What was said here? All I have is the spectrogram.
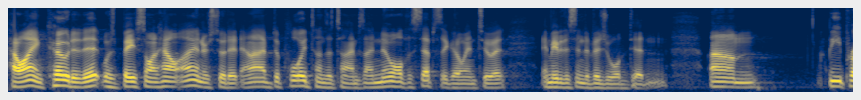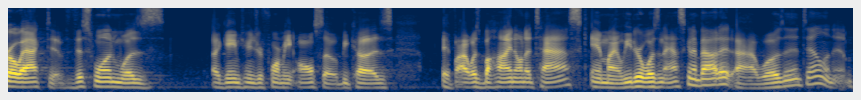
how I encoded it was based on how I understood it, and I've deployed tons of times, and I know all the steps that go into it, and maybe this individual didn't. Um, be proactive. This one was a game changer for me also because if I was behind on a task and my leader wasn't asking about it, I wasn't telling him.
